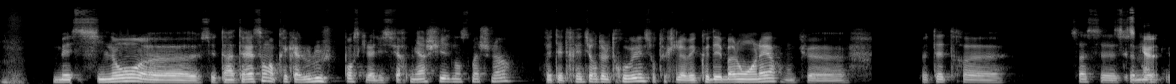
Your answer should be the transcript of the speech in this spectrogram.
Mais sinon, euh, c'était intéressant. Après, Kaloulou, je pense qu'il a dû se faire bien chier dans ce match-là. C'était très dur de le trouver, surtout qu'il avait que des ballons en l'air. Donc, euh, peut-être euh, ça, c'est C'est c'est ce manque, que-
